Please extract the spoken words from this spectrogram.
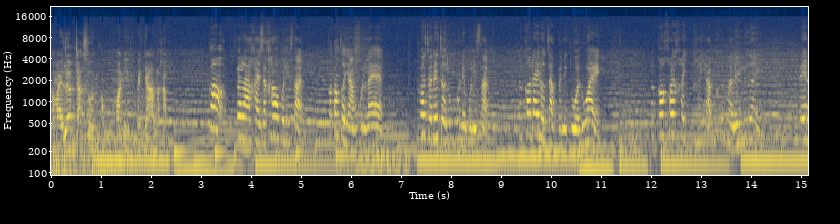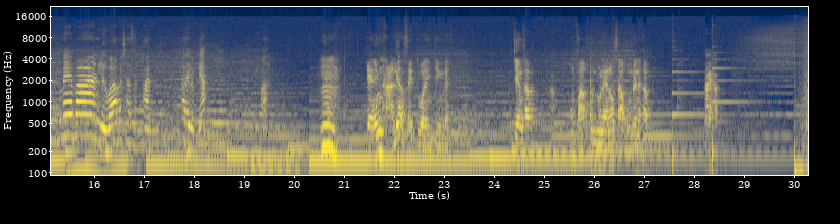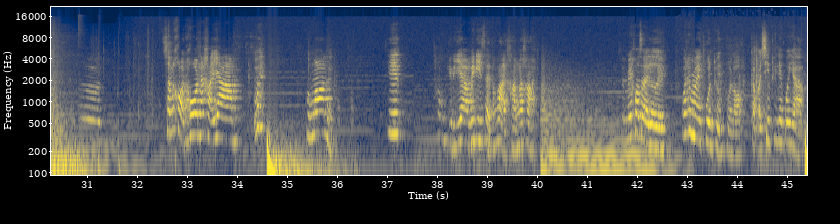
ทำไมเริ่มจากศูนย์ของคุณม่อนนี่ถึงเป็นยามล่ะครับ ก็เวลาใครจะเข้าบริษัท ก็ต้องเจอยามคนแรก ก็จะได้เจอทุกคนในบริษัท แล้วก็ได้รู้จักไปในตัวด้วย แล้วก็ค่อยๆข ยับขึ้นมาเรื่อยๆ เป็นแม่บ้านหรือว่าประชาสัมพันธ์อะไรแบบเนี้ยดีกว่า อืม แกนี่มันหาเรื่องใส่ตัวจริง ๆ เลยคุณเจมส์ครับ ครับ ผมฝากคุณดูแลน้องสาวผมด้วยนะครับ ได้ครับ เออฉันขอโทษนะคะ ยาม อุ้ยคุณม่อน ที่ทำกิริยาไม่ดีใส่ตั้งหลายครั้งอะค่ะ ฉันไม่เข้าใจเลย ว่าทำไมคุณถึงหัวเราะกับอาชีพที่เรียกว่ายาม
